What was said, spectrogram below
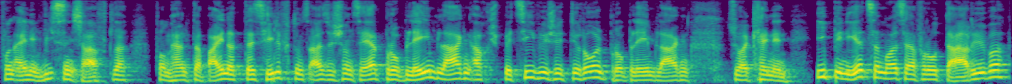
von einem Wissenschaftler, vom Herrn Tabeiner, das hilft uns also schon sehr, Problemlagen, auch spezifische Tirol-Problemlagen zu erkennen. Ich bin jetzt einmal sehr froh darüber,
